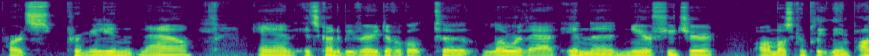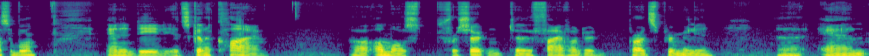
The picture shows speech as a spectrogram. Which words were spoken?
parts per million now, and it's going to be very difficult to lower that in the near future, almost completely impossible. And indeed, it's going to climb uh, almost for certain to 500 parts per million uh, and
